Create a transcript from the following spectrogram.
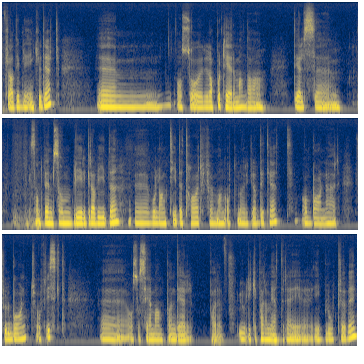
fra de ble inkludert. og så rapporterer man da dels sant, hvem som blir gravide, hvor lang tid det tar før man oppnår graviditet, om barnet er fullbårent og friskt. og så ser man på en del ulike parametere i, i, blodprøver.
